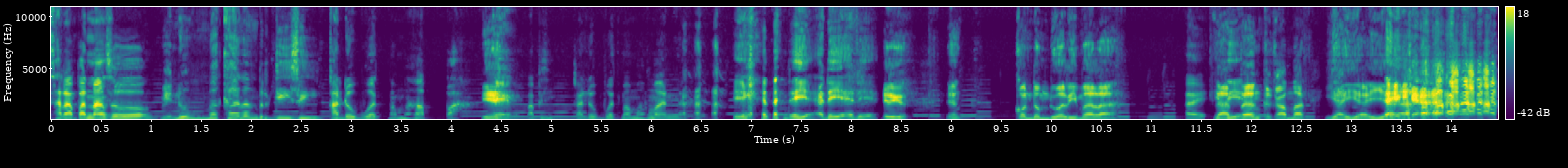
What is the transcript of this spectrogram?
sarapan langsung. Minum makanan bergizi. Kado buat mama apa? Iya. Eh, apa sih? Kado buat mama mana? Iya kan ada ya, ada ya, ada ya. Ini yang kondom 25 lah. Eh, itu ya. Datang ke kamar, ya ya ya.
